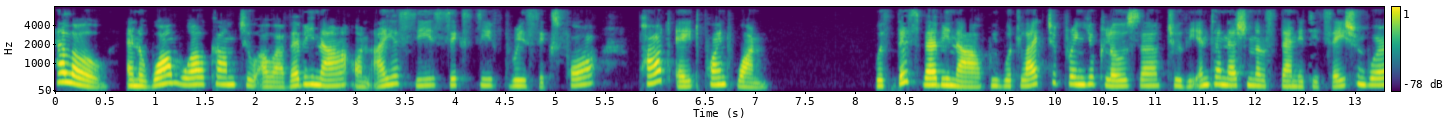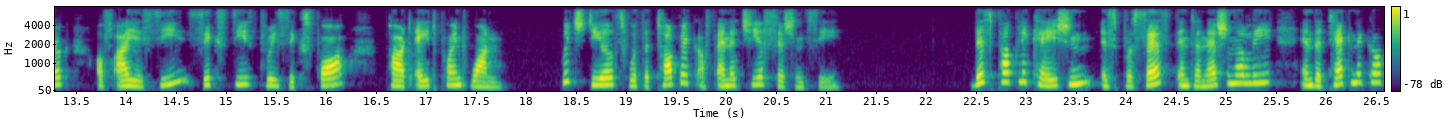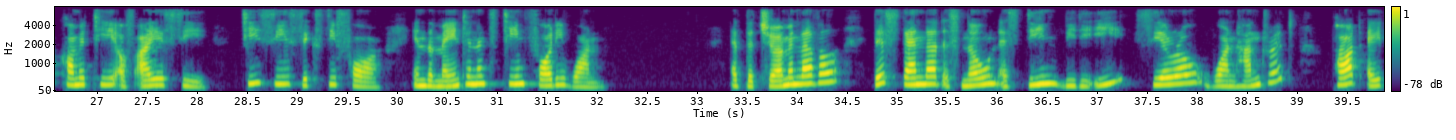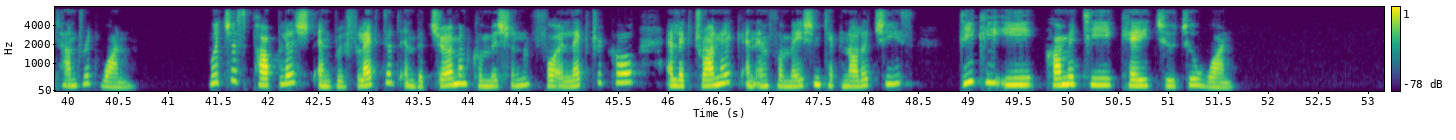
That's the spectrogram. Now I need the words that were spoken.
Hello, and a warm welcome to our webinar on IEC 60364, Part 8.1. With this webinar, we would like to bring you closer to the international standardization work of IEC 60364, Part 8.1, which deals with the topic of energy efficiency. This publication is processed internationally in the Technical Committee of IEC TC64 in the Maintenance Team 41. At the German level, this standard is known as DIN VDE 0100 Part 801, which is published and reflected in the German Commission for Electrical, Electronic and Information Technologies DKE Committee K221.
